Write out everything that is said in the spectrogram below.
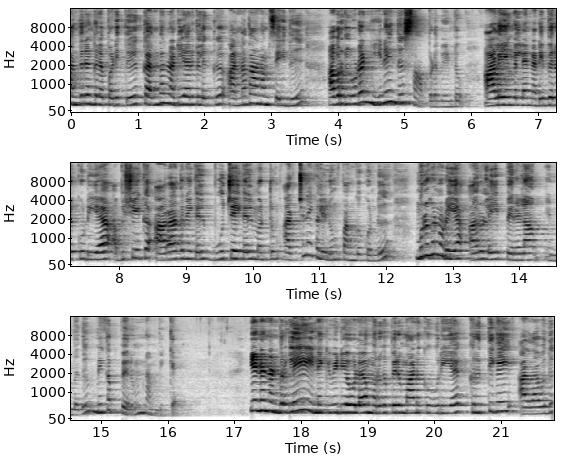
மந்திரங்களை படித்து கந்த நடிகார்களுக்கு அன்னதானம் செய்து அவர்களுடன் இணைந்து சாப்பிட வேண்டும். ஆலயங்களில் நடைபெறக்கூடிய அபிஷேக ஆராதனைகள் பூஜைகள் மற்றும் அர்ச்சனைகளிலும் பங்கு கொண்டு முருகனுடைய அருளை பெறலாம் என்பது மிக பெரும் நம்பிக்கை. என்ன நண்பர்களே இன்னைக்கு வீடியோவில் முருகப்பெருமானுக்கு உரிய கிருத்திகை அதாவது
